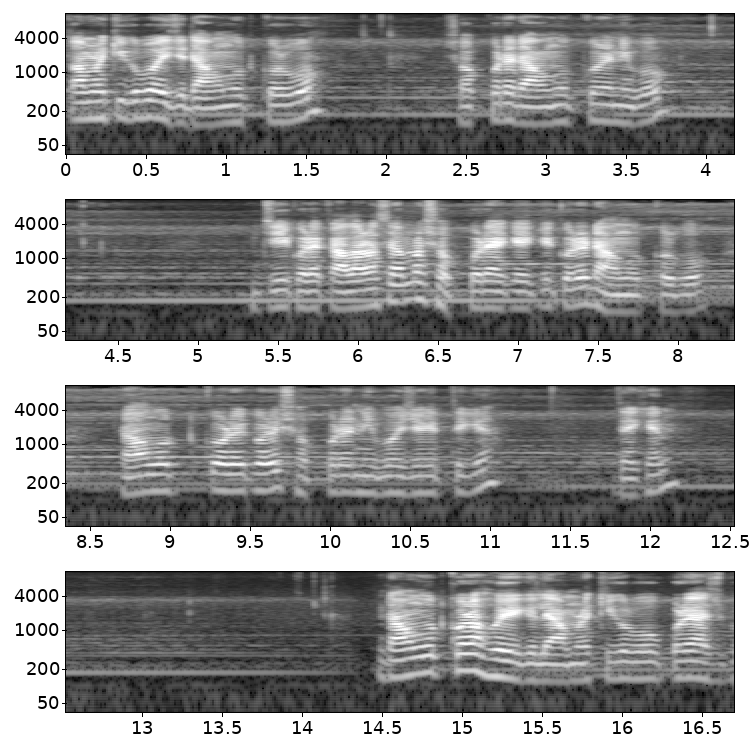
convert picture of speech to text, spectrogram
তো আমরা কি করব? এই যে ডাউনলোড করব। সব করে ডাউনলোড করে নিব। যে করে কালার আছে আমরা সব করে একে একে করে ডাউনলোড করব। ডাউনলোড করে করে সব করে নিব এই জায়গা থেকে। দেখেন। ডাউনলোড করা হয়ে গেলে আমরা কি করব? উপরে আসব।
